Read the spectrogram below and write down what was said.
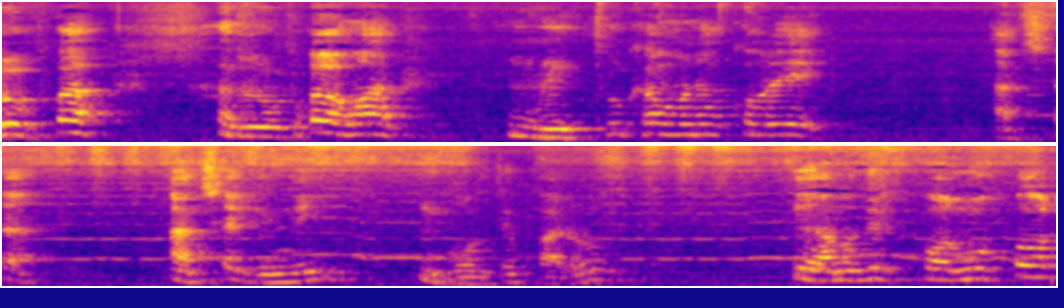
রূপা রূপা আমার মৃত্যু কামনা করে। আচ্ছা আচ্ছা গিন্নি, বলতে পারো এ আমাদের কর্মফল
